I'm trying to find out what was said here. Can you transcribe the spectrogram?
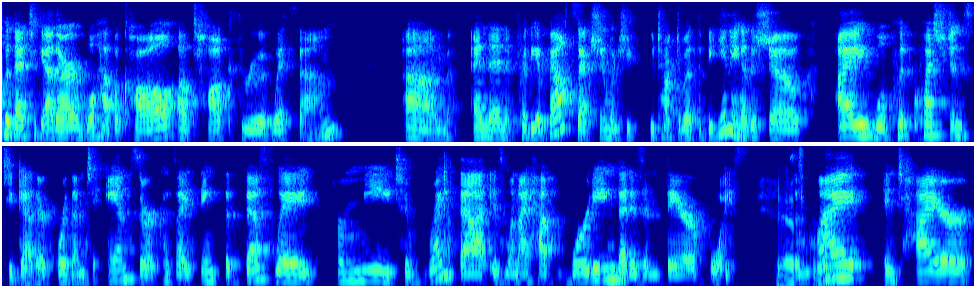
put that together we'll have a call i'll talk through it with them um, and then for the about section, which you, we talked about at the beginning of the show, I will put questions together for them to answer because I think the best way for me to write that is when I have wording that is in their voice. Yeah, so great. my entire,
